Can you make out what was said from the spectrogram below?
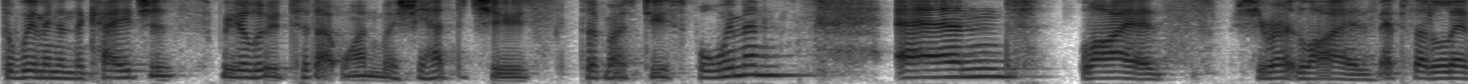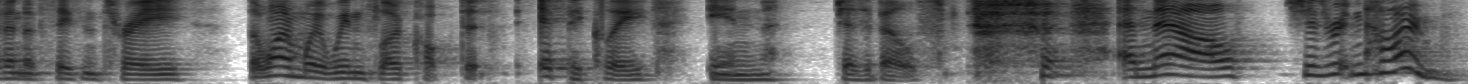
the women in the cages we allude to that one where she had to choose the most useful women. And liars. She wrote liars episode 11 of season three the one where winslow copped it epically in jezebels. And now she's written home.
